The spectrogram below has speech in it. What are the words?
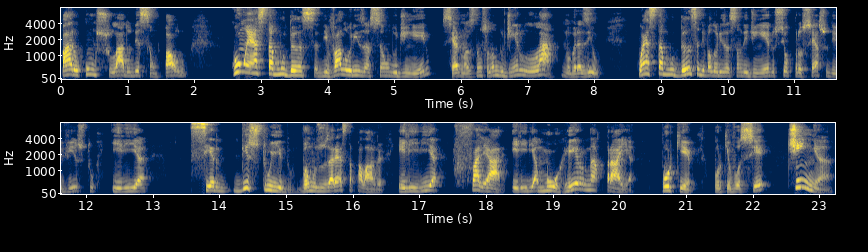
para o consulado de São Paulo, com esta mudança de valorização do dinheiro, certo? Nós estamos falando do dinheiro lá no Brasil. Com esta mudança de valorização de dinheiro, seu processo de visto iria ser destruído. Vamos usar esta palavra. Ele iria falhar, ele iria morrer na praia. Por quê? Porque você tinha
